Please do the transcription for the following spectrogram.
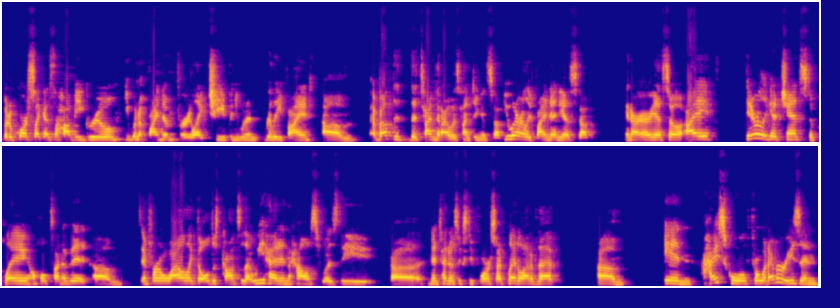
But of course, like as the hobby grew, you wouldn't find them for like cheap and you wouldn't really find um about the, the time that I was hunting and stuff, you wouldn't really find any of stuff in our area. So I didn't really get a chance to play a whole ton of it. Um, and for a while, like the oldest console that we had in the house was the uh, Nintendo 64. So I played a lot of that. Um, in high school, for whatever reason,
